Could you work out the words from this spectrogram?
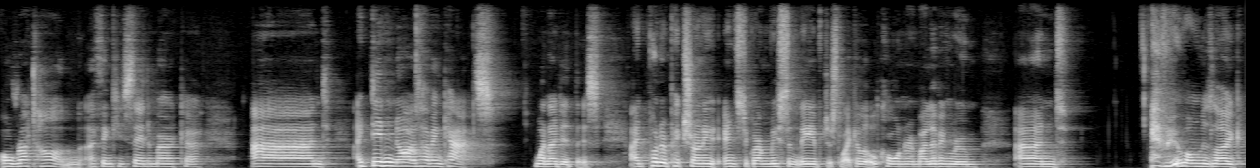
Or rattan, I think you say in America. And I didn't know I was having cats when I did this. I'd put a picture on Instagram recently of just like a little corner in my living room and everyone was like,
